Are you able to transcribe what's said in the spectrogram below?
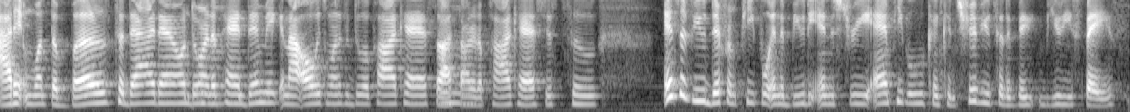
I didn't want the buzz to die down during the mm-hmm. pandemic and I always wanted to do a podcast. So I mm-hmm. started a podcast just to interview different people in the beauty industry and people who can contribute to the beauty space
